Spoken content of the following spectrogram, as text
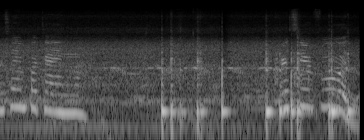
Asan yung pagkain mo? Where's your food?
